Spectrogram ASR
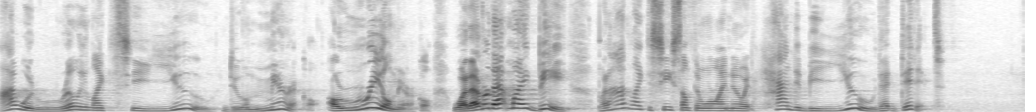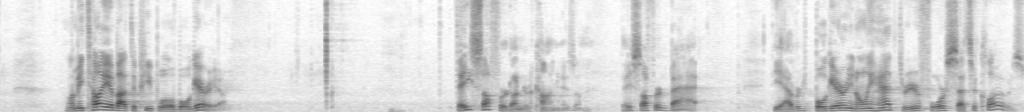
I would really like to see you do a miracle, a real miracle, whatever that might be. But I'd like to see something where I know it had to be you that did it. Let me tell you about the people of Bulgaria. They suffered under communism, they suffered bad. The average Bulgarian only had three or four sets of clothes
